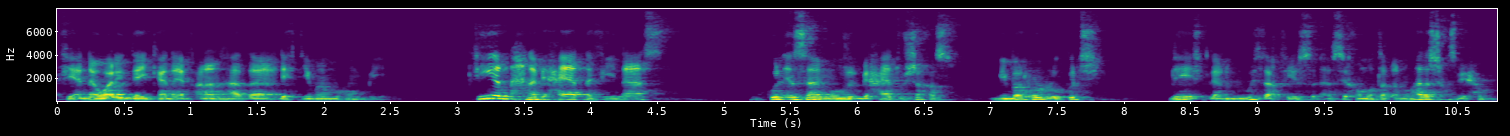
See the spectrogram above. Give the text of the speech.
في أن والدي كانا يفعلان هذا لاهتمامهم بي كثير نحن بحياتنا في ناس كل إنسان موجود بحياته شخص بيبرر له كل شيء ليش؟ لأنه بيوثق فيه ثقة مطلقة أنه هذا الشخص بيحبه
